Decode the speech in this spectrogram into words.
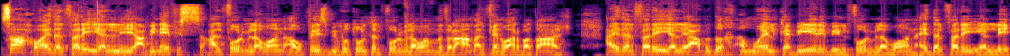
صح وهيدا الفريق يلي عم ينافس على الفورمولا 1 أو فاز ببطولة الفورمولا 1 منذ العام 2014 هيدا الفريق يلي عم بضخ أموال كبيرة بالفورمولا 1 هيدا الفريق يلي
